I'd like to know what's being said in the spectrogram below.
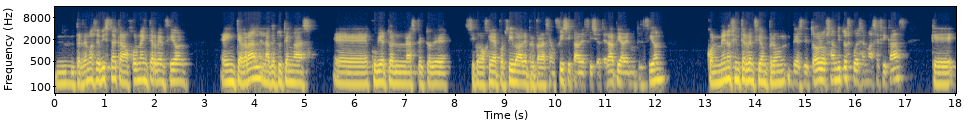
Mm, perdemos de vista que a lo mejor una intervención eh, integral en la que tú tengas cubierto el aspecto de psicología deportiva, de preparación física, de fisioterapia, de nutrición, con menos intervención, pero desde todos los ámbitos puede ser más eficaz que,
